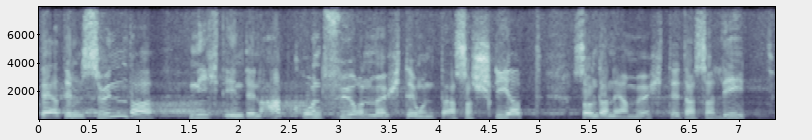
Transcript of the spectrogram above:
der dem Sünder nicht in den Abgrund führen möchte und dass er stirbt, sondern er möchte, dass er lebt.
